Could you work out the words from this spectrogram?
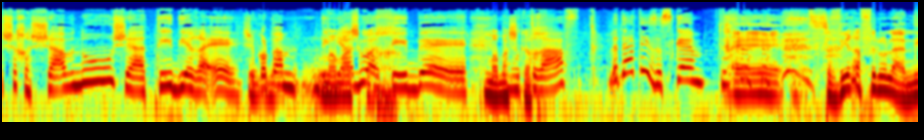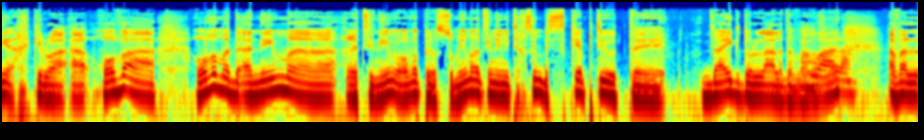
שחשבנו שהעתיד ייראה. שכל פעם דמיינו. עתיד אה, ממש כך. מוטרף. לדעתי זה סכם. אה, סביר אפילו להניח, כאילו רוב, ה, רוב המדענים הרציניים ורוב הפרסומים הרציניים מתייחסים בסקפטיות אה, די גדולה לדבר הזה, וואלה. אבל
